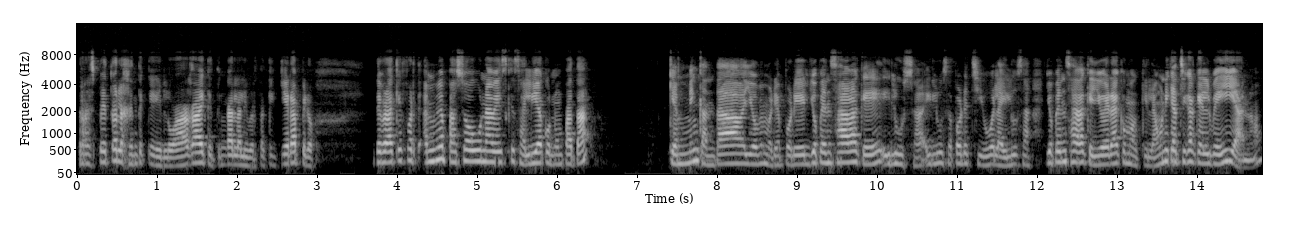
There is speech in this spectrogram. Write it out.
respeto a la gente que lo haga y que tenga la libertad que quiera, pero de verdad que fuerte. A mí me pasó una vez que salía con un pata que a mí me encantaba, yo me moría por él, yo pensaba que, ilusa, ilusa, pobre chivola, ilusa, yo pensaba que yo era como que la única chica que él veía, ¿no?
